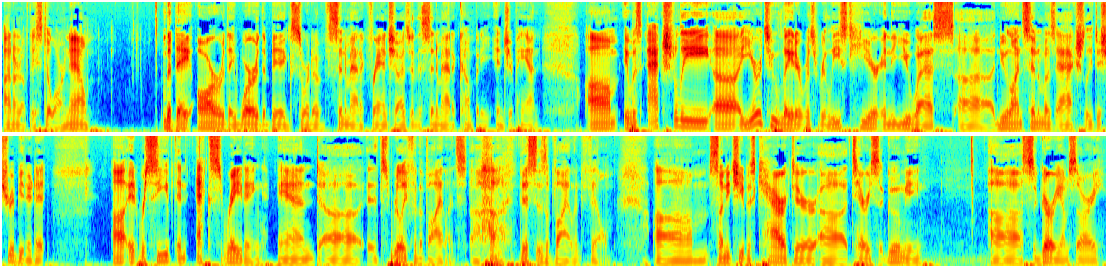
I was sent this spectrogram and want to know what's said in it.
I don't know if they still are now, but they are or they were the big sort of cinematic franchise or the cinematic company in Japan. Um, it was actually uh, a year or two later. Was released here in the U.S. Uh, New Line Cinemas actually distributed it. Uh, it received an X rating, and uh, it's really for the violence. Uh, this is a violent film. Um, Sonny Chiba's character, uh, Terry Sagumi, uh, Suguri, I'm sorry.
